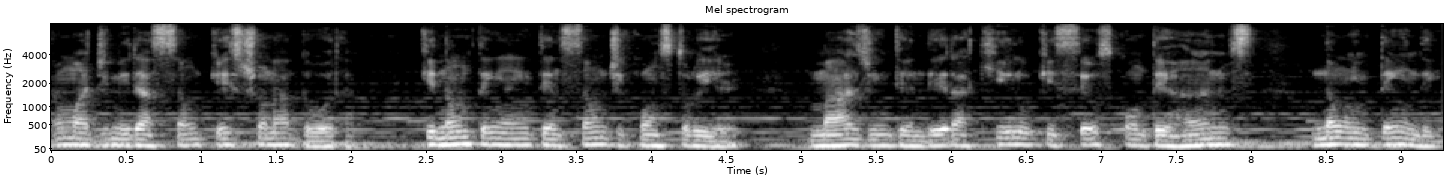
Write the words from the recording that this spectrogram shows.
é uma admiração questionadora, que não tem a intenção de construir, mas de entender aquilo que seus conterrâneos não entendem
